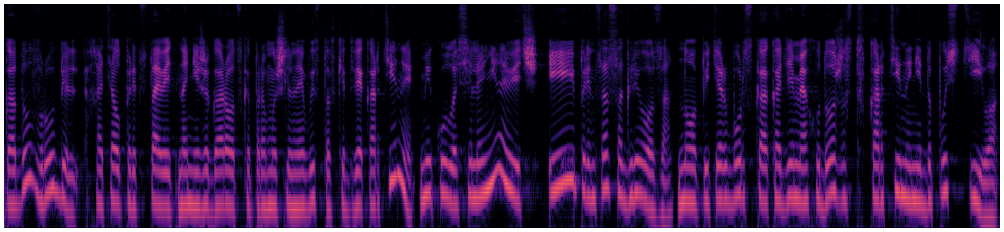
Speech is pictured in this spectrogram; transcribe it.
году Врубель хотел представить на Нижегородской промышленной выставке две картины «Микула Селенинович» и «Принцесса Греза», но Петербургская академия художеств картины не допустила.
